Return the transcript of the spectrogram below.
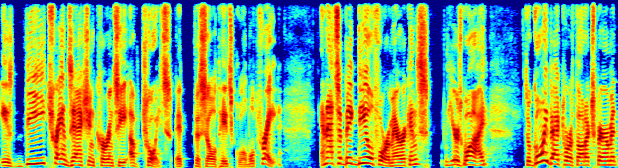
is the transaction currency of choice. It facilitates global trade. And that's a big deal for Americans. Here's why. So, going back to our thought experiment,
